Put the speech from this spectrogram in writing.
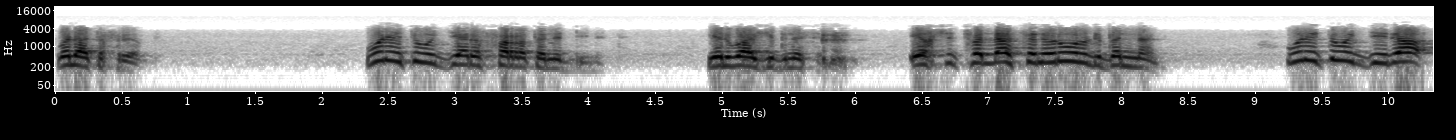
ولا تفريط. ولي توجه فرطا الدين يلواجب نسل. يخشى تفلاس سنرور البنان. توجه ذا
